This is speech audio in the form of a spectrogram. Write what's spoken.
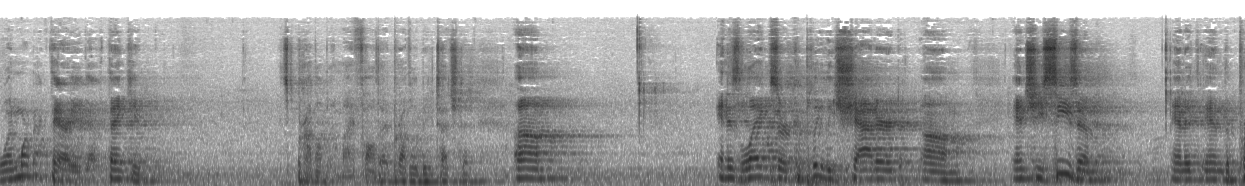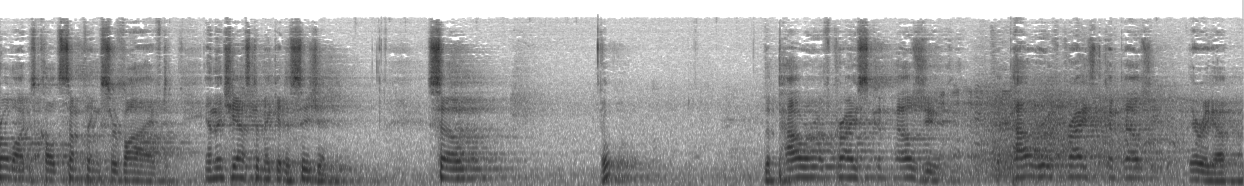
One more back. There you go. Thank you. It's probably my fault. I probably touched it. Um, and his legs are completely shattered. Um, and she sees him and, it, and the prologue is called Something Survived. And then she has to make a decision. So, oh, the power of Christ compels you. The power of Christ compels you. There we go.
